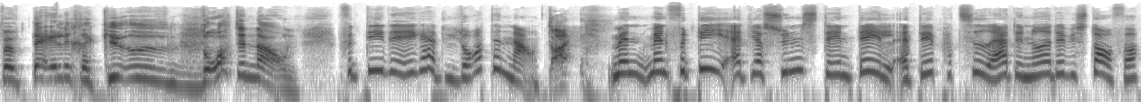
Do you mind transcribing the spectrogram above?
feudale, rigide lortenavn? Fordi det ikke er et lortenavn. Nej. Men, men fordi, at jeg synes, det er en del af det, partiet er. Det er noget af det, vi står for.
